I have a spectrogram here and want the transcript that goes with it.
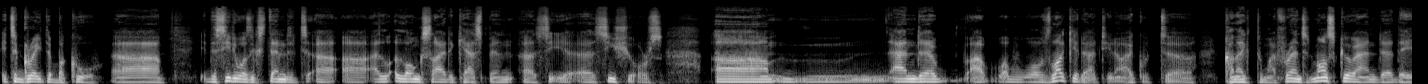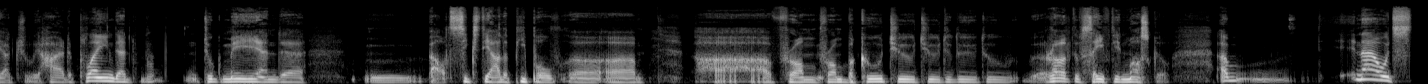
It's a greater Baku. Uh, the city was extended uh, uh alongside the Caspian uh, sea, uh, seashores, um, and I, I, was lucky that you know I could connect to my friends in Moscow, and they actually hired a plane that took me and mm, about 60 other people uh, uh, uh, from from Baku to to to, to relative safety in Moscow. Um, now it's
